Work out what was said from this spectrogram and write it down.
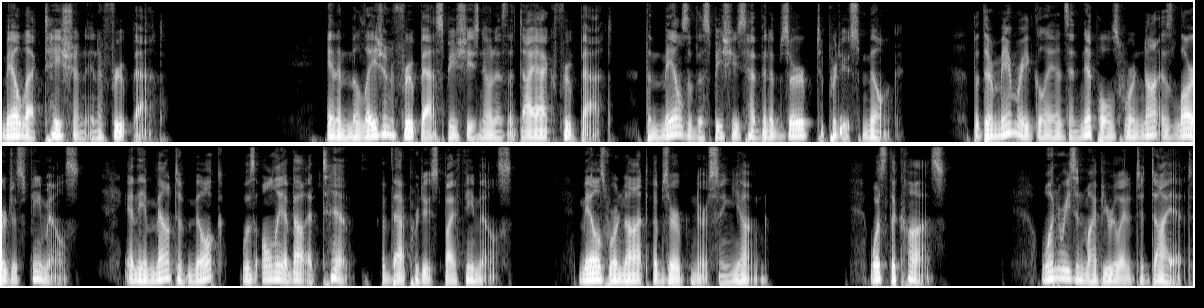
Male lactation in a fruit bat. In a Malaysian fruit bat species known as the Dayak fruit bat, the males of the species have been observed to produce milk. But their mammary glands and nipples were not as large as females, and the amount of milk was only about a tenth of that produced by females. Males were not observed nursing young. What's the cause? One reason might be related to diet.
